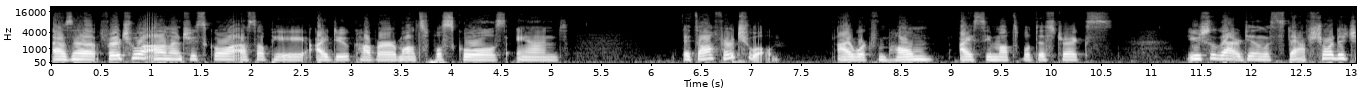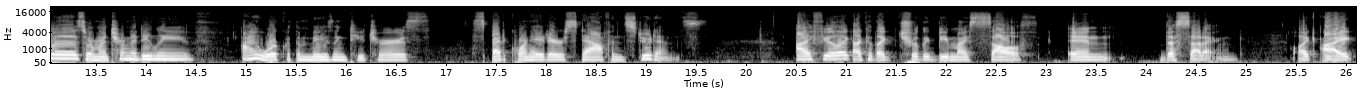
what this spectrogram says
as a virtual elementary school SLP, I do cover multiple schools and it's all virtual. I work from home. I see multiple districts. Usually that are dealing with staff shortages or maternity leave. I work with amazing teachers, SPED coordinators, staff, and students. I feel like I could like truly be myself in this setting. Like I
